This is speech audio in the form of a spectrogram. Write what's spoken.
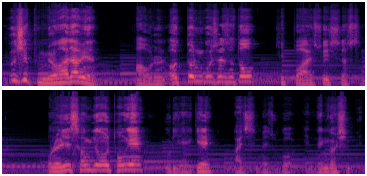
그것이 분명하다면 바울은 어떤 곳에서도 기뻐할 수 있었음을 오늘 이 성경을 통해 우리에게 말씀해주고 있는 것입니다.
